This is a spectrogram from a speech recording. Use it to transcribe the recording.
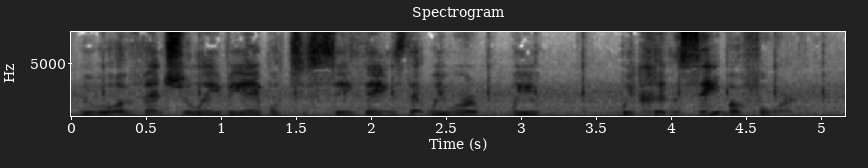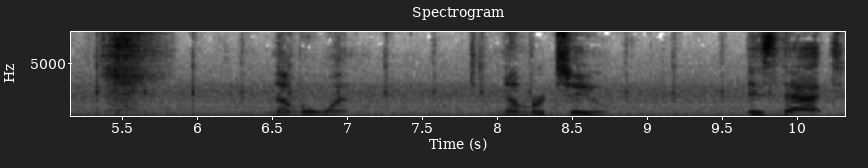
we will eventually be able to see things that we were we we couldn't see before. Number 1. Number 2 is that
